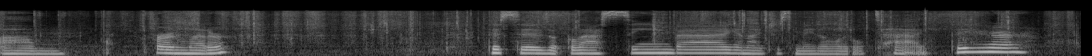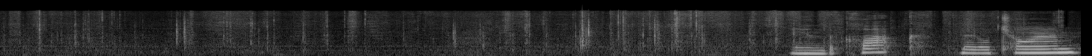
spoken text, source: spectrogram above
um, fern letter. This is a glass glassine bag and I just made a little tag there. And the clock, metal charm.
